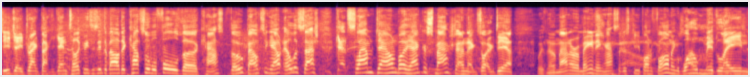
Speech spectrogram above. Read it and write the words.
DJ dragged back again. Telekinesis into Maledict. Capsule will fall the cast, though, bouncing out. Elisash gets slammed down by the Anchor Smash, and Exotic Deer, with no mana remaining, has to just keep on farming. While mid lane,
